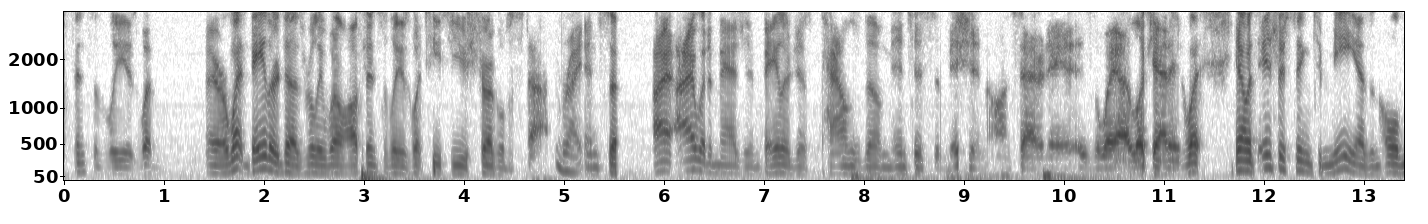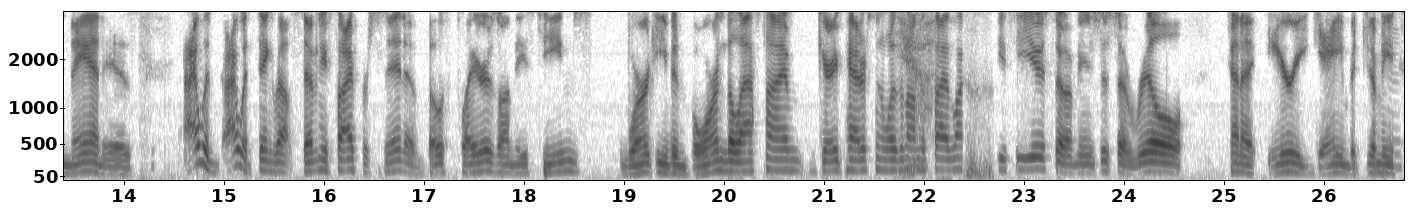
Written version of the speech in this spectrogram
offensively is what, or what Baylor does really well offensively is what TCU struggle to stop. right, And so I, I would imagine Baylor just pounds them into submission on Saturday is the way I look at it. What you know, what's interesting to me as an old man is I would I would think about seventy five percent of both players on these teams weren't even born the last time Gary Patterson wasn't on the sideline of TCU. So I mean, it's just a real kind of eerie game. But I mean, mm.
